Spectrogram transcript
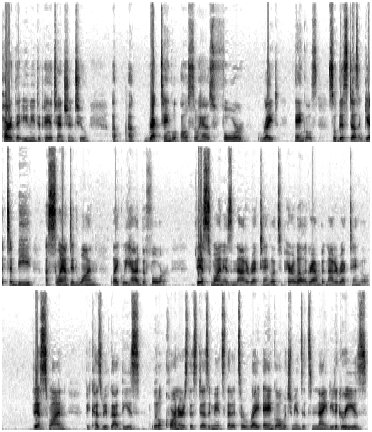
part that you need to pay attention to. A, a, rectangle also has four right angles. So this doesn't get to be a slanted one like we had before. This one is not a rectangle. It's a parallelogram, but not a rectangle. This one, because we've got these little corners, this designates that it's a right angle, which means it's 90 degrees.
